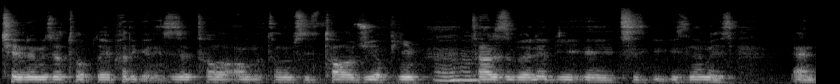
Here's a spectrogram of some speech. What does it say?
çevremize toplayıp hadi gelin size Tao anlatalım, sizi Taocu yapayım hı. tarzı böyle bir e, çizgi izlemeyiz. Yani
